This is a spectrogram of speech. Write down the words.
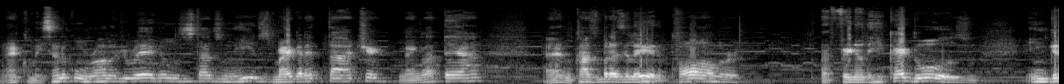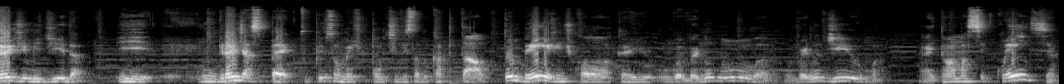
né, começando com Ronald Reagan nos Estados Unidos, Margaret Thatcher na Inglaterra, é, no caso brasileiro, Collor, Fernando Henrique Cardoso, em grande medida e em grande aspecto, principalmente do ponto de vista do capital, também a gente coloca aí o governo Lula, o governo Dilma. Né? Então é uma sequência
